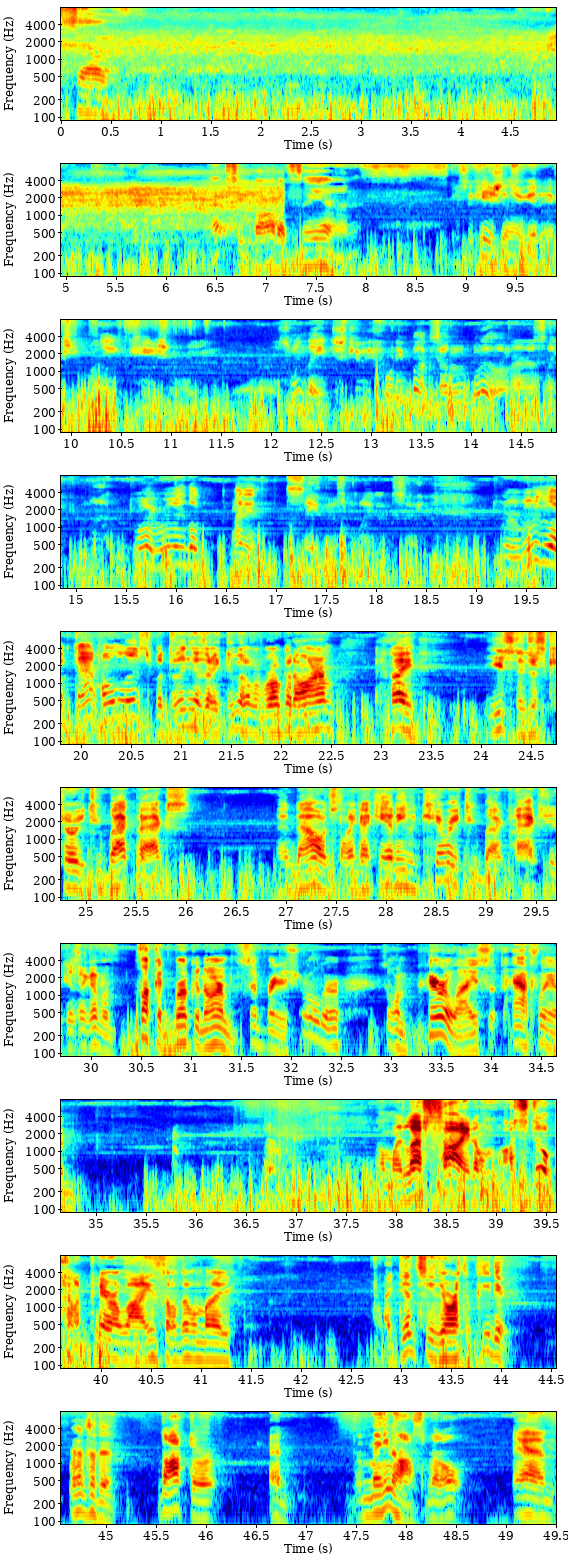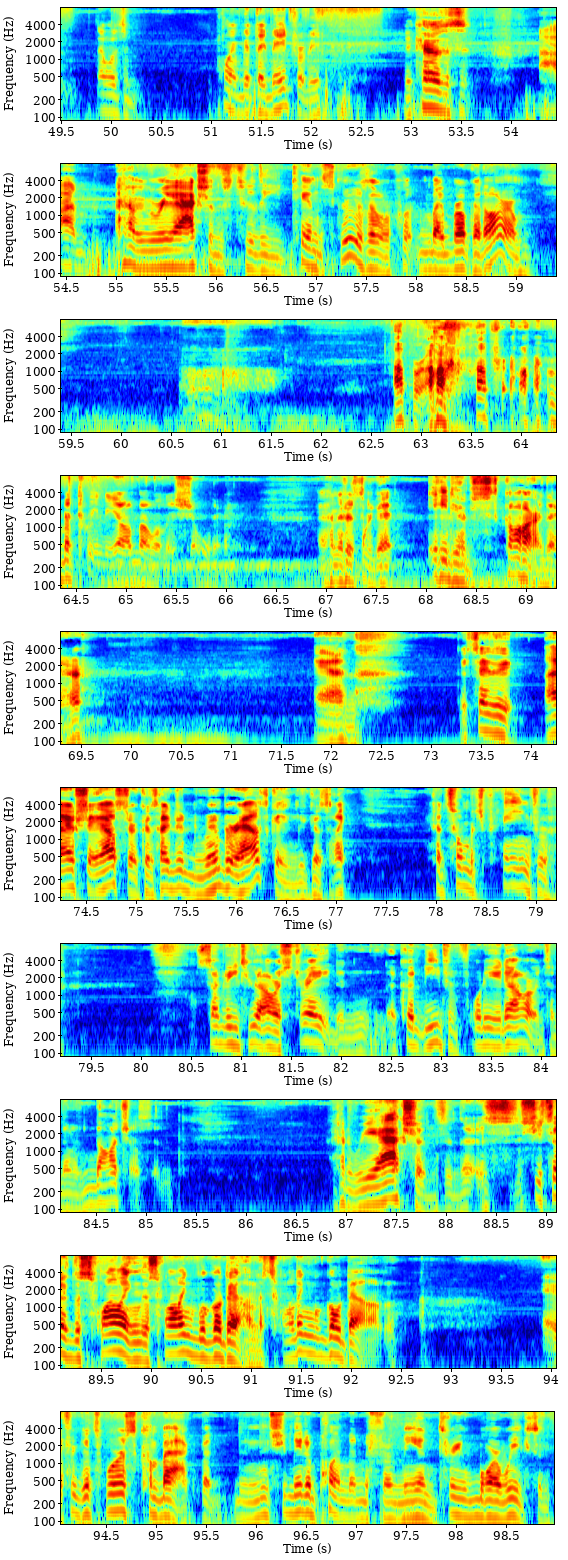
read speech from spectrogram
salve. I actually bought a fan. Because occasionally I get extra money. Occasionally, one they just give me forty bucks out of the blue, and I was like, "Do I really look?" I didn't say this, but I didn't say, "Do I really look that homeless?" But the thing is, I do have a broken arm. I used to just carry two backpacks, and now it's like I can't even carry two backpacks because I have a fucking broken arm and separated shoulder, so I'm paralyzed halfway on on my left side. I'm still kind of paralyzed, although my I did see the orthopedic resident doctor at the main hospital, and that was an appointment they made for me because I'm having reactions to the 10 screws that were put in my broken arm. Upper arm, upper arm between the elbow and the shoulder. And there's like an eight inch scar there. And they say that I actually asked her because I didn't remember asking because I had so much pain for 72 hours straight and I couldn't eat for 48 hours and I was nauseous and had reactions and she said the swelling the swelling will go down the swelling will go down. If it gets worse come back. But then she made an appointment for me in three more weeks and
